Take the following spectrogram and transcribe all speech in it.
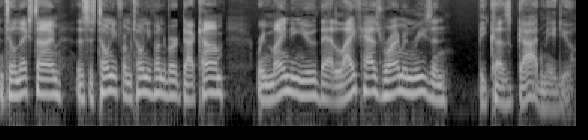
Until next time, this is Tony from TonyVunderburg.com reminding you that life has rhyme and reason because God made you.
